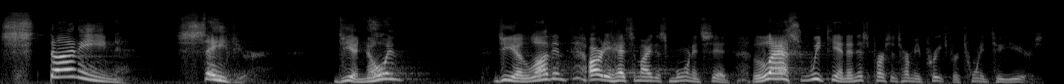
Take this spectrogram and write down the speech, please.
stunning Savior. Do you know him? Do you love him? I already had somebody this morning said, last weekend, and this person's heard me preach for 22 years.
